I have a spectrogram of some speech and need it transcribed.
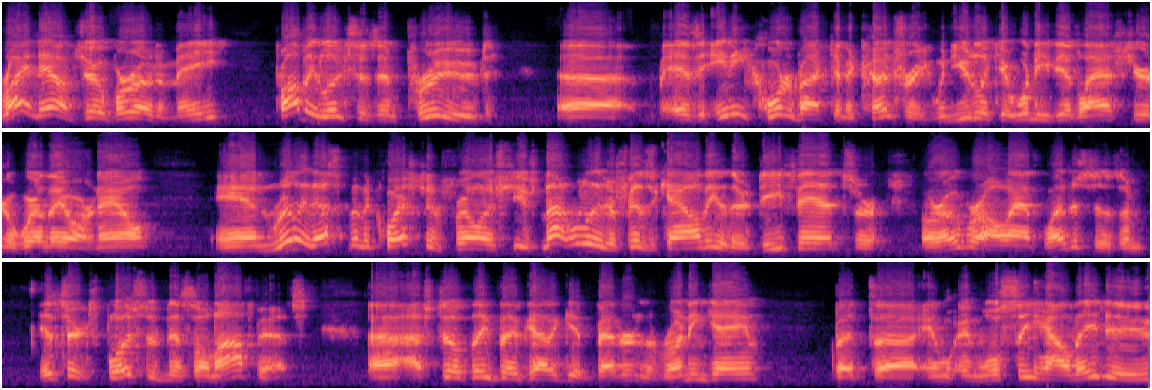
right now, Joe Burrow to me probably looks as improved uh, as any quarterback in the country when you look at what he did last year to where they are now. And really, that's been the question for LSU. It's not really their physicality or their defense or, or overall athleticism. It's their explosiveness on offense. Uh, I still think they've got to get better in the running game. But uh, and, and we'll see how they do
